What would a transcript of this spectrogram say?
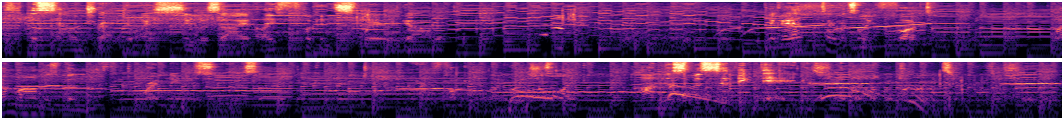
This is the soundtrack to my suicide. I fucking swear to god. Like, I have to talk about something fucked. My mom has been threatening suicide like her entire fucking life. She's like, on the specific day, because she had like, a bunch of brain surgeries and shit.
